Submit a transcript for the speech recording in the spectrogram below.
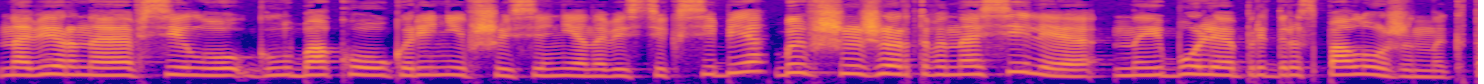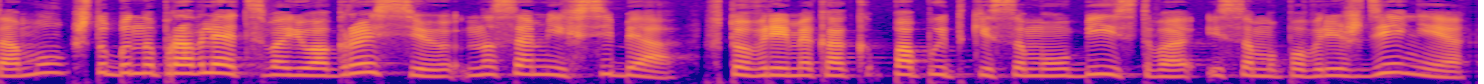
Наверное, в силу глубоко укоренившейся ненависти к себе, бывшие жертвы насилия наиболее предрасположены к тому, чтобы направлять свою агрессию на самих себя, в то время как попытки самоубийства и самоповреждения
